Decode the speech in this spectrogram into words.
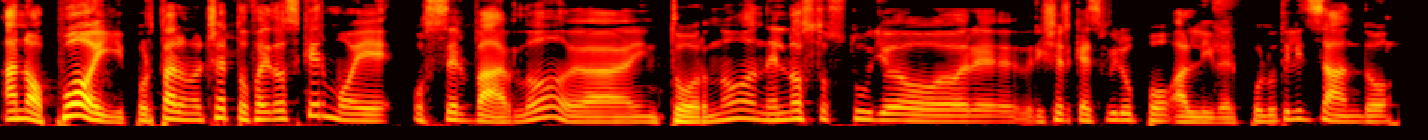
Ah no, puoi portare un oggetto fuori dallo schermo e osservarlo eh, intorno. Nel nostro studio eh, ricerca e sviluppo a Liverpool utilizzando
